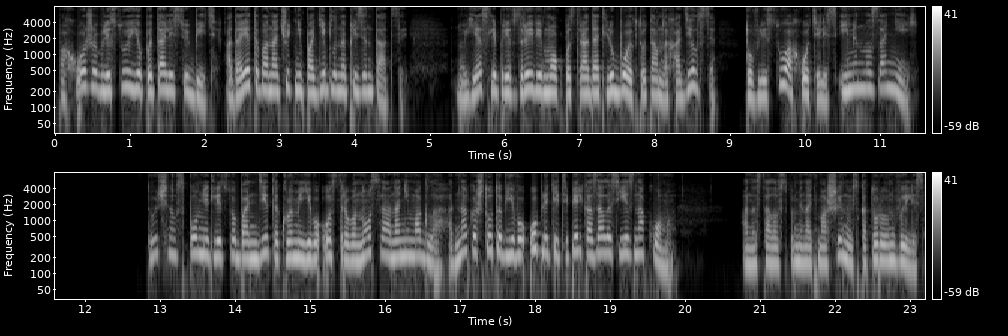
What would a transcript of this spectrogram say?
Похоже, в лесу ее пытались убить, а до этого она чуть не погибла на презентации. Но если при взрыве мог пострадать любой, кто там находился, то в лесу охотились именно за ней. Точно вспомнить лицо бандита, кроме его острого носа, она не могла, однако что-то в его облике теперь казалось ей знакомым. Она стала вспоминать машину, из которой он вылез.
